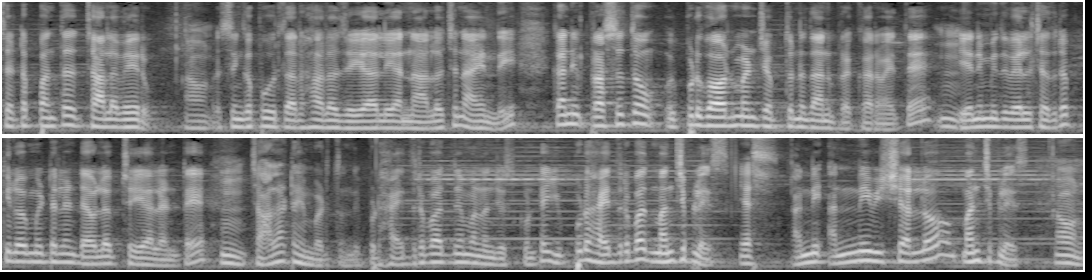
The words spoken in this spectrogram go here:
సెటప్ అంతా చాలా వేరు. సింగపూర్ తరహాలో చేయాలి అన్న ఆలోచన అయింది. కానీ ప్రస్తుతం ఇప్పుడు గవర్నమెంట్ చెప్తున్న దాని ప్రకారం అయితే ఎనిమిది వేల చదరపు కిలోమీటర్లను డెవలప్ చేయాలంటే చాలా టైం పడుతుంది. ఇప్పుడు హైదరాబాద్నే మనం చూసుకుంటే ఇప్పుడు హైదరాబాద్ మంచి ప్లేస్. ఎస్ అన్ని అన్ని విషయాల్లో మంచి ప్లేస్. అవును.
